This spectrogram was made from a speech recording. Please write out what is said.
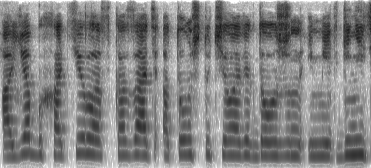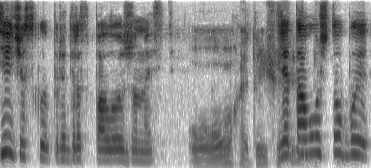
а я бы хотела сказать о том, что человек должен иметь генетическую предрасположенность. О, это еще Для того, чтобы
